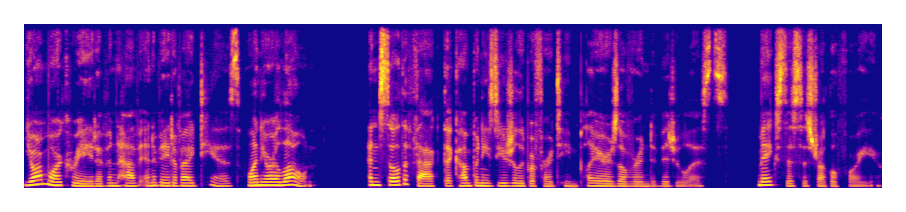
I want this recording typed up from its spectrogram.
you're more creative and have innovative ideas when you're alone. And so the fact that companies usually prefer team players over individualists makes this a struggle for you,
